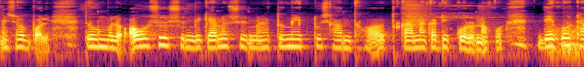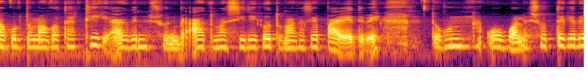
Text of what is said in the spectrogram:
এসব বলে। তখন বলে, অবশ্যই শুনবে। কেন শুনবে না তুমি একটু শান্ত হও, কান্নাকাটি করো না কো। দেখো ঠাকুর তোমার কথা ঠিক একদিন শুনবে আর তোমার সিঁড়িকেও তোমার কাছে পাইয়ে দেবে। তখন ও বলে সত্যিকারে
